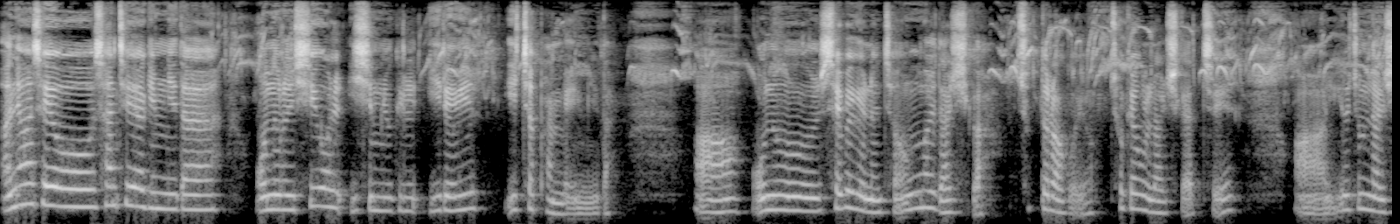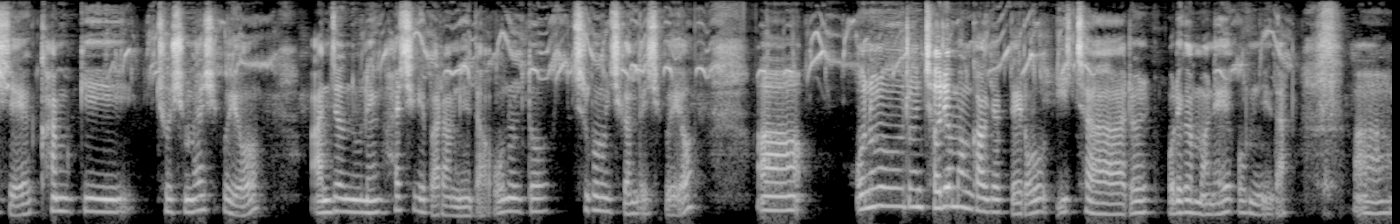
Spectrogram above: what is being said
안녕하세요. 산채약입니다. 오늘은 10월 26일 일요일 2차 판매입니다. 아, 오늘 새벽에는 정말 날씨가 춥더라고요. 초겨울 날씨 같이. 아, 요즘 날씨에 감기 조심하시고요. 안전 운행 하시기 바랍니다. 오늘도 즐거운 시간 되시고요. 아, 오늘은 저렴한 가격대로 2차를 오래간만에 해봅니다. 아,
